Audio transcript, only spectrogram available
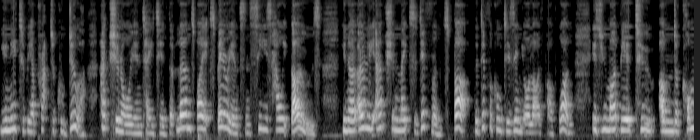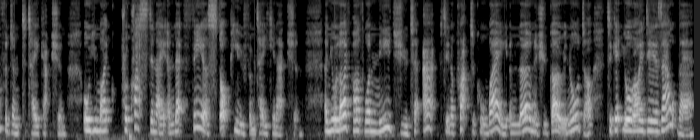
You need to be a practical doer, action orientated, that learns by experience and sees how it goes. You know, only action makes a difference. But the difficulties in your life path one is you might be too underconfident to take action, or you might procrastinate and let fear stop you from taking action. And your life path one needs you to act in a practical way and learn as you go in order to get your ideas out there.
